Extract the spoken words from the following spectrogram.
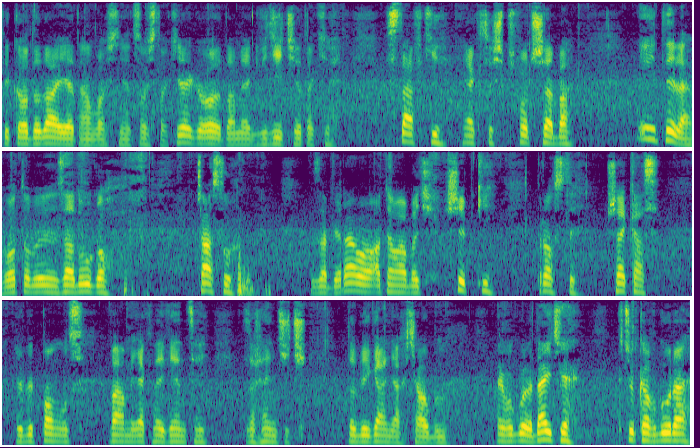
tylko dodaję tam właśnie coś takiego. Tam jak widzicie, takie stawki, jak coś potrzeba. I tyle, bo to by za długo czasu zabierało, a to ma być szybki, prosty przekaz, żeby pomóc Wam jak najwięcej zachęcić do biegania. Chciałbym. Tak w ogóle dajcie kciuka w górę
